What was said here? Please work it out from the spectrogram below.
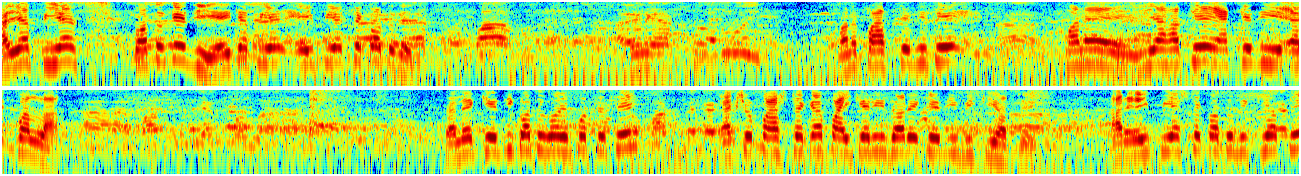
ভাইয়া পেঁয়াজ কত কেজি? এইটা পেঁয়াজ এই পেঁয়াজটা কত কেজি? মানে পাঁচ কেজিতে হ্যাঁ। মানে ইয়া হচ্ছে এক কেজি এক পাল্লা? হ্যাঁ পাঁচ কেজি এক পাল্লা। তাহলে কেজি কত করে পড়তেছে? একশো পাঁচ টাকা পাইকারি দরে কেজি বিক্রি হচ্ছে। আর এই পেঁয়াজটা কত বিক্রি হচ্ছে?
